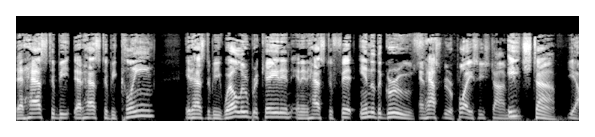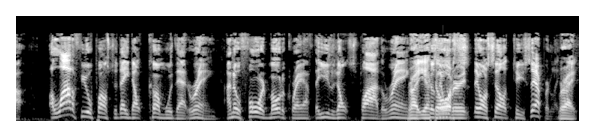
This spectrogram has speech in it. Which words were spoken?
that has to be that has to be clean. It has to be well lubricated, and it has to fit into the grooves and has to be replaced each time. each time. yeah, a lot of fuel pumps today don't come with that ring. I know Ford Motorcraft they usually don't supply the ring. Right, you have because to they order wanna, it. They want to sell it to you separately. Right.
